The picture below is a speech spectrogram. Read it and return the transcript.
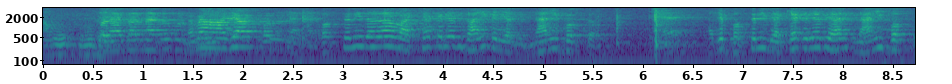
આકાર ના દાદા વ્યાખ્યા કરી આપી સારી કરી આપી. જ્ઞાની ભક્ત. આજે ભક્તની વ્યાખ્યા કરી આપી સારી જ્ઞાની ભક્ત.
